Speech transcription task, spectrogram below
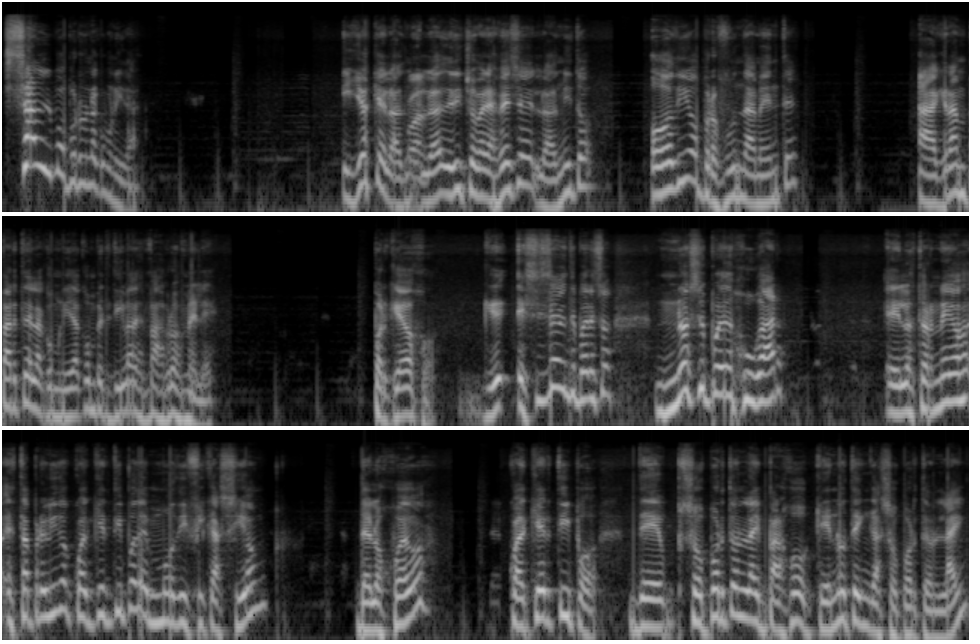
salvo por una comunidad. Y yo es que lo, he dicho varias veces, lo admito, odio profundamente a gran parte de la comunidad competitiva de Smash Bros. Melee. Porque, ojo, que- precisamente por eso no se pueden jugar en los torneos, está prohibido cualquier tipo de modificación de los juegos cualquier tipo de soporte online para el juego que no tenga soporte online,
